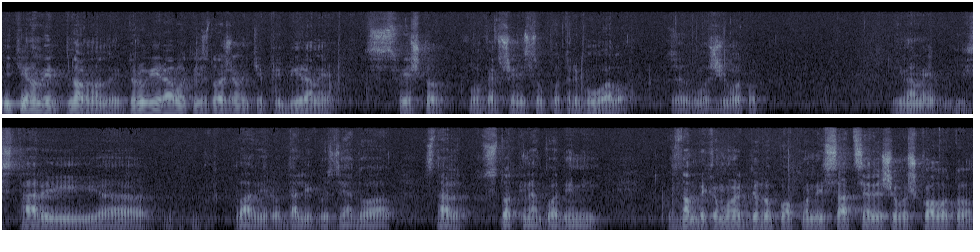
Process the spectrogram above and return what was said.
И ќе имаме нормално и други работи изложени, ќе прибираме све што во Вевчани се употребувало за во животот. Имаме и стари а, клавиро, дали го зедоа, стар стотина години, Знам дека мојот дедо покойни сад седеше во школото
